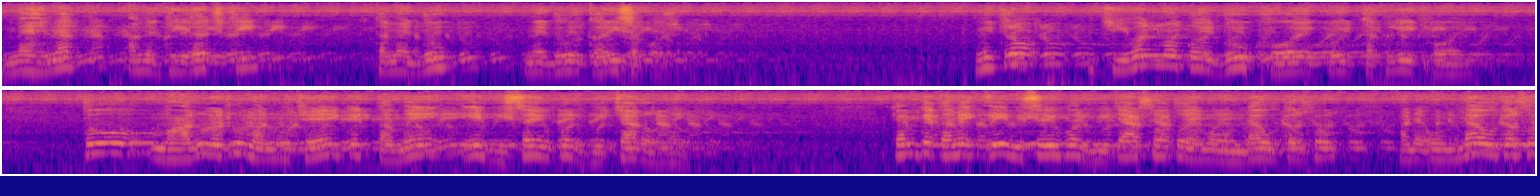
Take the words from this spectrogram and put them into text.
મહેનત અને ધીરજથી તમે દુઃખ ને દૂર કરી શકો છો. મિત્રો, જીવનમાં કોઈ દુઃખ હોય, કોઈ તકલીફ હોય તો મારું એટલું માનવું છે કે તમે એ વિષય ઉપર વિચારો નહીં. કેમ કે તમે એ વિષય ઉપર વિચારશો તો એમાં ઊંડા ઉતરશો અને ઊંડા ઉતરશો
